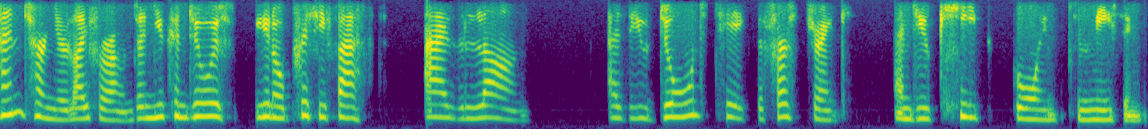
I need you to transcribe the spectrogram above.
can turn your life around and you can do it, you know, pretty fast as long as you don't take the first drink and you keep going to meetings.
